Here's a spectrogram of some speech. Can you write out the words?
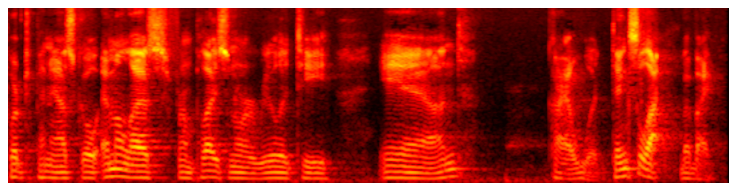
Puerto Penasco MLS from Place Realty and Kyle Wood. Thanks a lot. Bye-bye.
